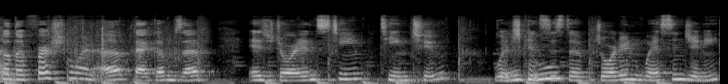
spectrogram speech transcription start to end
So the first one up that comes up is Jordan's team, Team Two, which mm-hmm. consists of Jordan, Wes, and Jenny.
